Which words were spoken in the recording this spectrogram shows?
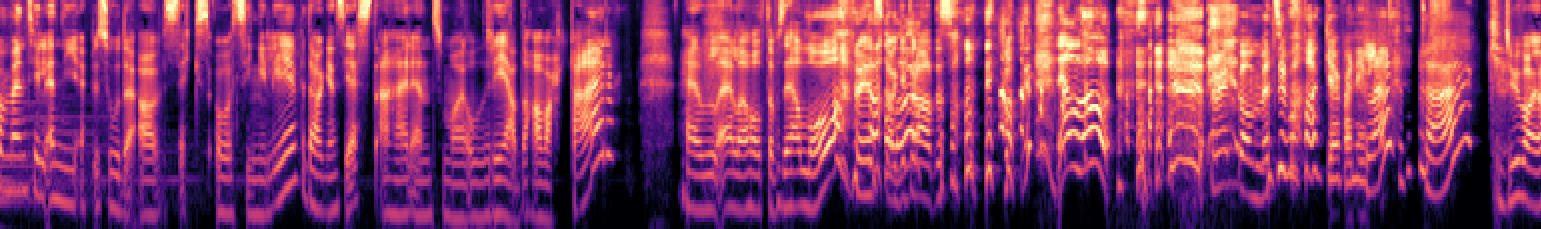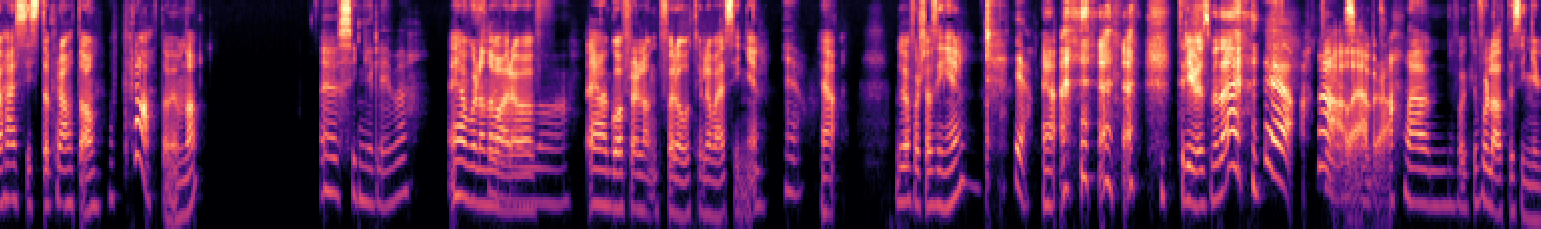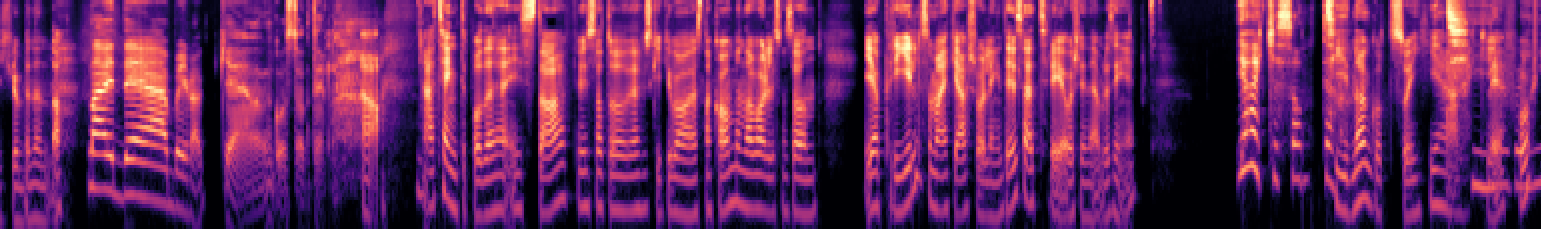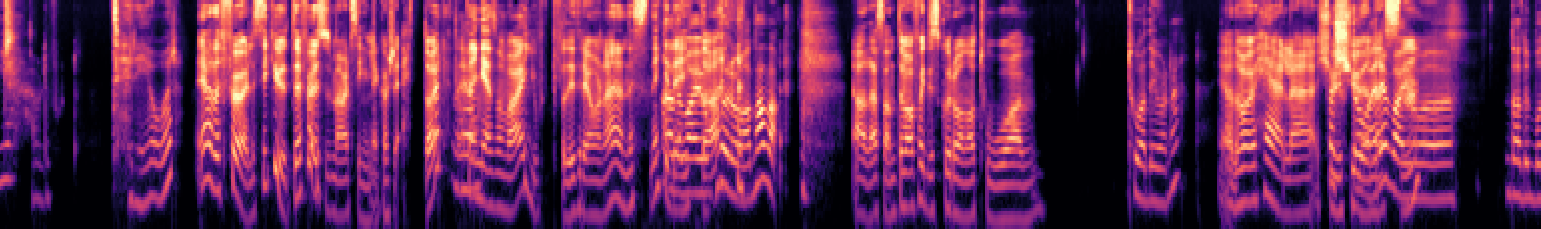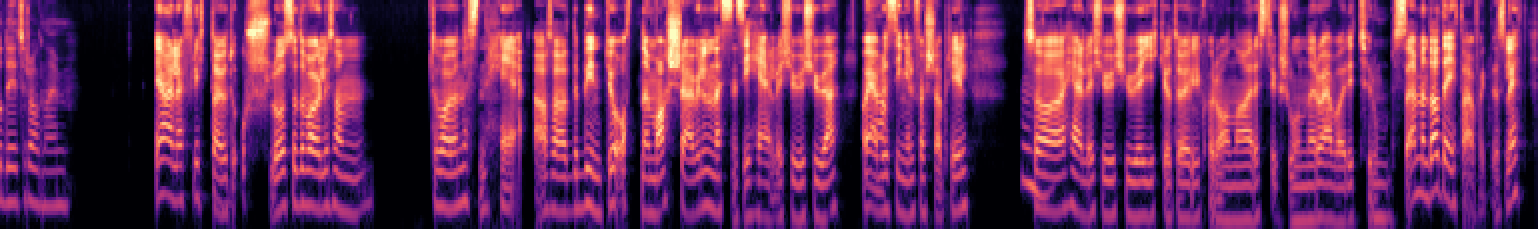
Velkommen til en ny episode av Sex og singelliv. Dagens gjest er en som allerede har vært her. Hell, eller holdt jeg på å si hallo? Vi skal ikke prate sånn. Hallo! Velkommen tilbake, Pernille. Takk. Du var jo her sist og prata om Hva prata vi om da? Uh, Singellivet. Ja, hvordan det var å ja, gå fra langt forhold til å være singel. Ja. Du er fortsatt singel? Ja. Trives med det? Ja, Ja, det er bra. Du får ikke forlate singelklubben ennå. Nei, det blir nok en god stund til. Ja. Jeg tenkte på det i stad. Jeg husker ikke hva jeg snakka om, men da var det liksom sånn I april, som jeg ikke er så lenge til, så er det tre år siden jeg ble singel. Ja, ikke sant? Ja. Tiden har gått så jævlig fort. Jævlig fort. Tre år? Ja, det føles ikke ut. Det føles ut som jeg har vært singel i kanskje ett år. Ja. Tenker jeg sånn, Hva har jeg gjort på de tre årene? Nesten ikke Ja, det var jo korona, da. Ja, det er sant. Det var faktisk korona to av To av de årene. Ja, det var jo hele 2020 nesten. Første året nesten. var jo da du bodde i Trondheim. Ja, eller jeg flytta jo til Oslo, så det var jo liksom Det var jo nesten he... Altså, det begynte jo 8. mars, jeg vil nesten si hele 2020. Og jeg ble singel 1. april. Så hele 2020 gikk jo til koronarestriksjoner, og jeg var i Tromsø. Men da data jeg faktisk litt.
